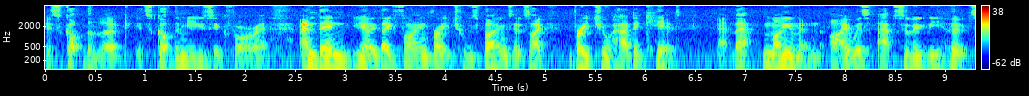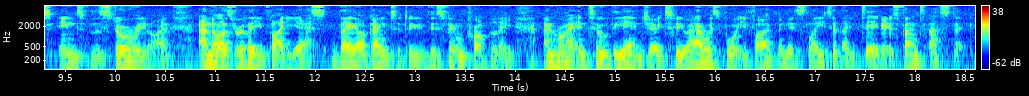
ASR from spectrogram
it's got the look it's got the music for it and then you know they find rachel's bones. It's like rachel had a kid. At that moment i was absolutely hooked into the storyline and i was relieved like yes they are going to do this film properly. And right until the end you know two hours 45 minutes later they did. It's fantastic.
